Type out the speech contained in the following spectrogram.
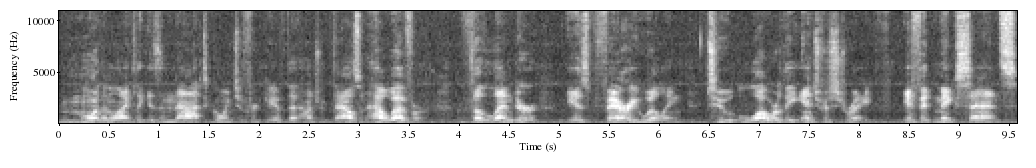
more than likely is not going to forgive that hundred thousand. However, the lender is very willing to lower the interest rate, if it makes sense,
